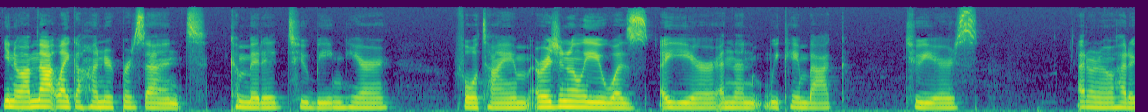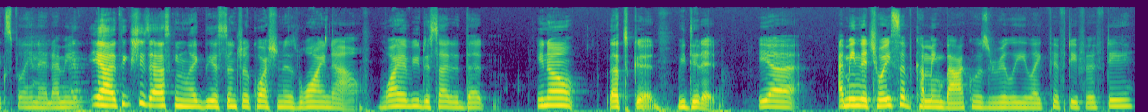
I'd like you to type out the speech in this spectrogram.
You know, I'm not like a hundred percent committed to being here full time. Originally, it was a year, and then we came back two years. I don't know how to explain it. I mean, yeah, I think she's asking like the essential question is why now? Why have you decided that, you know, that's good. We did it. Yeah. I mean, the choice of coming back was really like 50 50.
